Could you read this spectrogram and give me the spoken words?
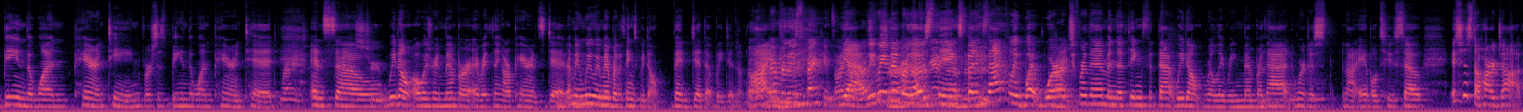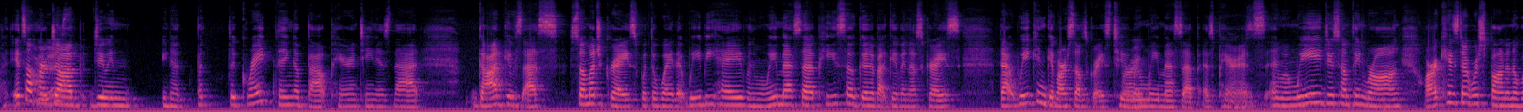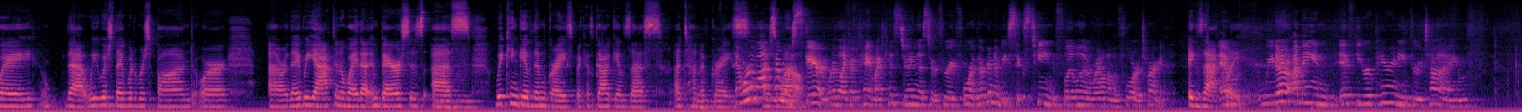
being the one parenting versus being the one parented. Right. And so we don't always remember everything our parents did. I mean, we mm-hmm. remember the things we don't they did that we didn't Oh, like. I remember those spankings. I yeah, we for sure. remember those things, them. but mm-hmm. exactly what worked Right. for them and the things that that we don't really remember mm-hmm. that we're just not able to. So it's just a hard job. It's a hard is. job doing, you know. But the great thing about parenting is that God gives us so much grace with the way that we behave, and when we mess up, He's so good about giving us grace. That we can give ourselves grace too Right. when we mess up as parents. And when we do something wrong, or our kids don't respond in a way that we wish they would respond, or Uh, or they react in a way that embarrasses mm-hmm. us, we can give them grace because God gives us a ton of mm-hmm. grace. And we're a lot of as time well. we're scared. We're like, okay, my kid's doing this. They're three or four. They're going to be 16, flailing around on the floor at Target. Exactly. And we don't. I mean, if you're parenting through time,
